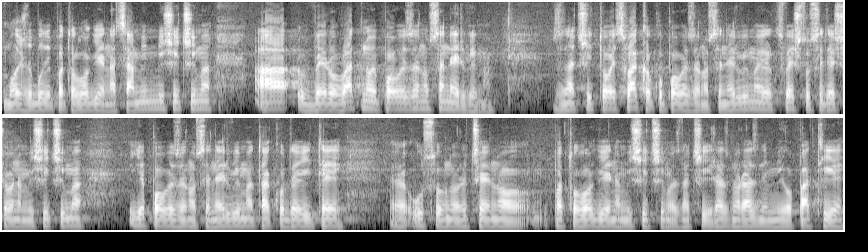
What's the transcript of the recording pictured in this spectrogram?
može da bude patologija na samim mišićima, a verovatno je povezano sa nervima. Znači, to je svakako povezano sa nervima, jer sve što se dešava na mišićima je povezano sa nervima, tako da i te uslovno rečeno patologije na mišićima, znači raznorazne miopatije,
